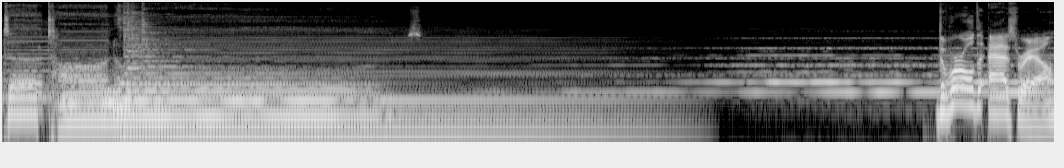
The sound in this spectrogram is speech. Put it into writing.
great Eternos. The world Azrael,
